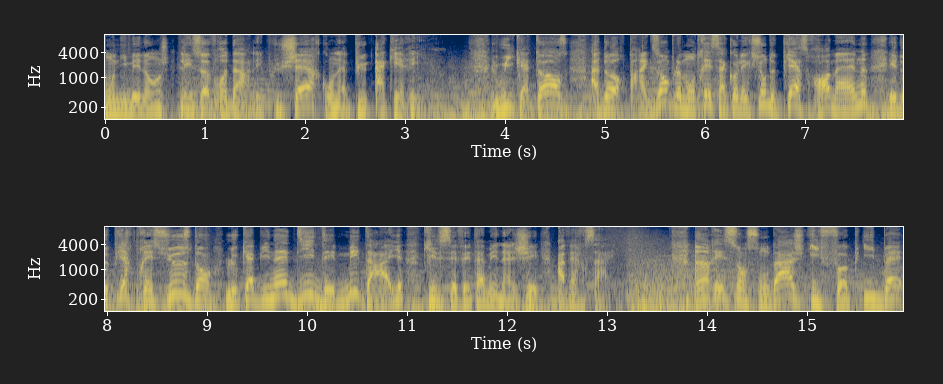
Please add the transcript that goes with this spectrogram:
On y mélange les œuvres d'art les plus chères qu'on a pu acquérir. Louis XIV adore par exemple montrer sa collection de pièces romaines et de pierres précieuses dans le cabinet dit des médailles qu'il s'est fait aménager à Versailles. Un récent sondage IFOP-eBay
